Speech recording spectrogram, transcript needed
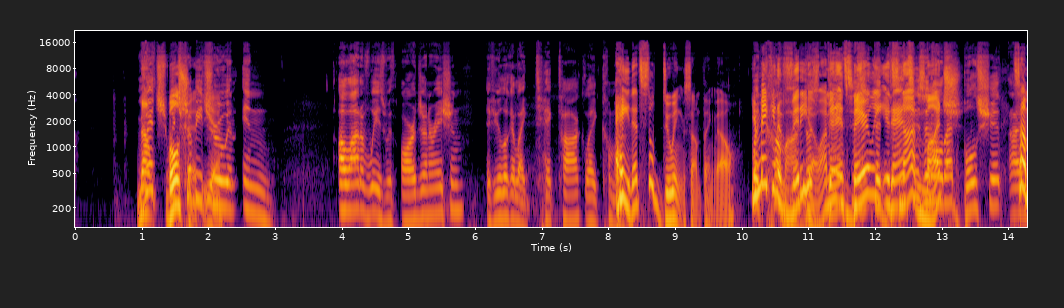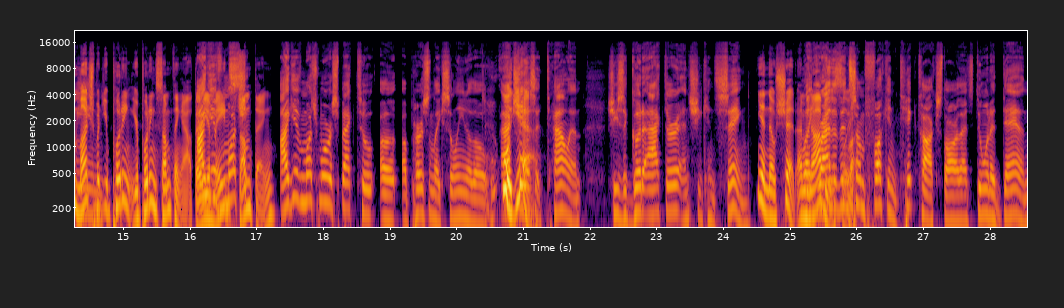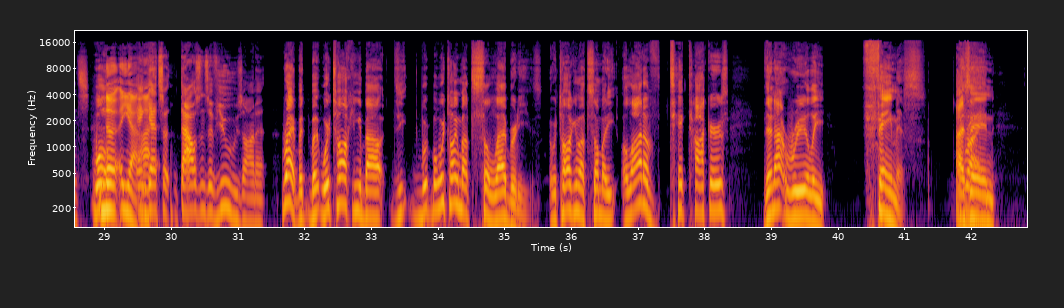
Now, which, which could be yeah. true in, in a lot of ways with our generation. If you look at like TikTok, like come on. Hey, that's still doing something though. You're Like, making a come on. video. I mean, it's barely. It's not dances and all that much. bullshit. It's I not much, but you're putting you're putting something out there. I you made much- something. I give much more respect to a, a person like Selena, though, who Well, actually yeah. has a talent. She's a good actor and she can sing. Yeah, no shit. I mean, like rather obviously. than some fucking TikTok star that's doing a dance well, no, yeah, and I- gets a, thousands of views on it. Right, but but we're talking about the, we're, but we're talking about celebrities. We're talking about somebody. A lot of TikTokers, they're not really famous, as Right. in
